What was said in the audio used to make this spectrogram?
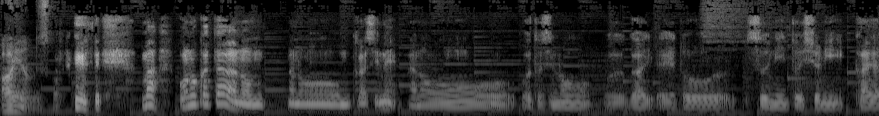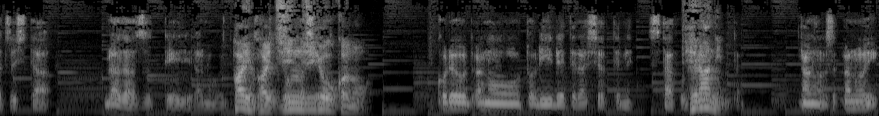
ありなんですか？まあ、この方は、あの、あの、昔ね、あの、私の、が、えっ、と、数人と一緒に開発した、ラダーズっていう、あの、はいはい、人事評価の。これを、あの、取り入れてらっしゃってね、スタッフ寺に？あの、あの、い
